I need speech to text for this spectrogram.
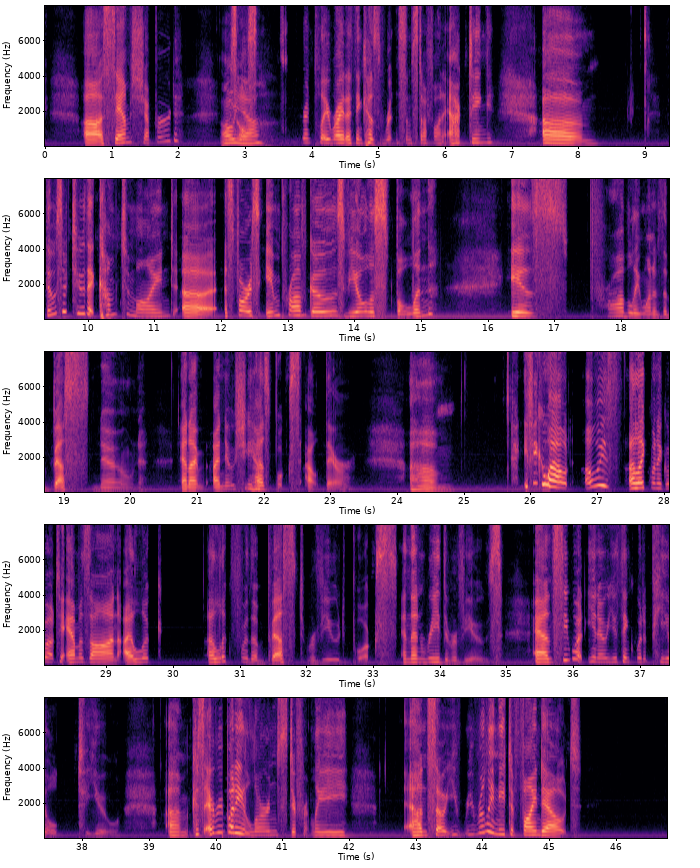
Uh, Sam Shepard, oh yeah. playwright, I think has written some stuff on acting. Um, those are two that come to mind. Uh, as far as improv goes, Viola Spolin is probably one of the best known, and I I know she has books out there. Um, If you go out, always I like when I go out to Amazon, I look I look for the best reviewed books and then read the reviews and see what, you know, you think would appeal to you. Because everybody learns differently. And so you, you really need to find out,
